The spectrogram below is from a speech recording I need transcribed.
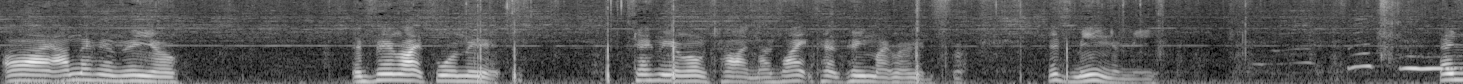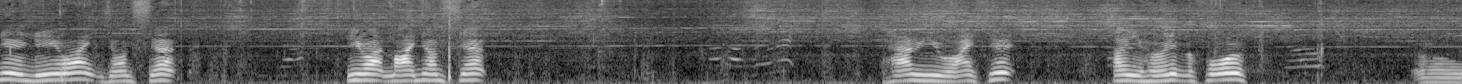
Alright, I'm making a video. It's been like four minutes. Take me a long time. My bike can't clean my. So it's mean to me. Hey dude, do you like jump set? Do you like my jump set? Have you liked it? Have you heard it before? Oh,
